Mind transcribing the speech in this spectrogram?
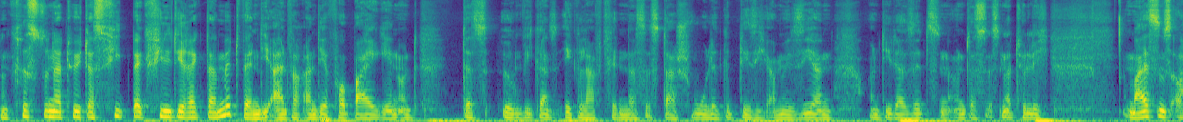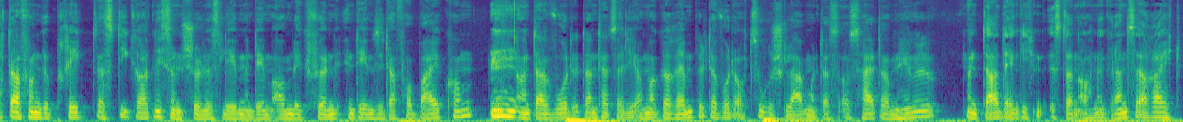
Dann kriegst du natürlich das Feedback viel viel direkter mit, wenn die einfach an dir vorbeigehen und das irgendwie ganz ekelhaft finden, dass es da Schwule gibt, die sich amüsieren und die da sitzen. Und das ist natürlich meistens auch davon geprägt, dass die gerade nicht so ein schönes Leben in dem Augenblick führen, in dem sie da vorbeikommen. Und da wurde dann tatsächlich auch mal gerempelt, da wurde auch zugeschlagen und das aus heiterem Himmel. Und da denke ich, ist dann auch eine Grenze erreicht,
